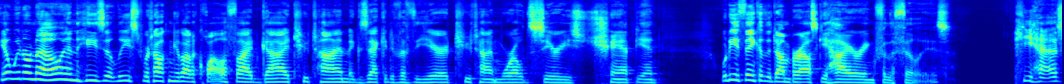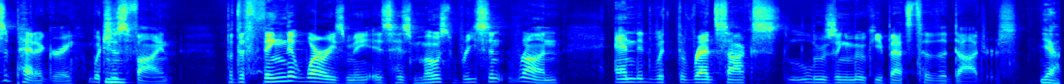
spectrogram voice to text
you know we don't know, and he's at least we're talking about a qualified guy, two-time Executive of the Year, two-time World Series champion. What do you think of the Dombrowski hiring for the Phillies? He has a pedigree, which is fine. But the thing that worries me is his most recent run ended with the Red Sox losing Mookie Betts to the Dodgers. Yeah,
